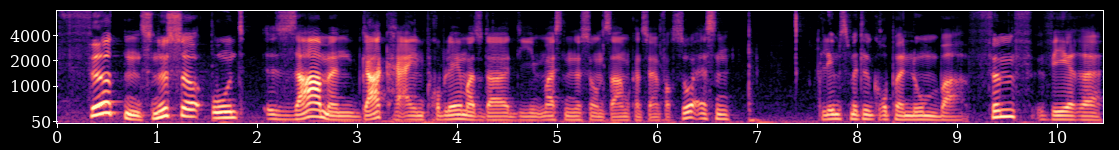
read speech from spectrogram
Viertens, Nüsse und Samen. Gar kein Problem. Also da die meisten Nüsse und Samen kannst du einfach so essen. Lebensmittelgruppe Nummer 5 wäre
